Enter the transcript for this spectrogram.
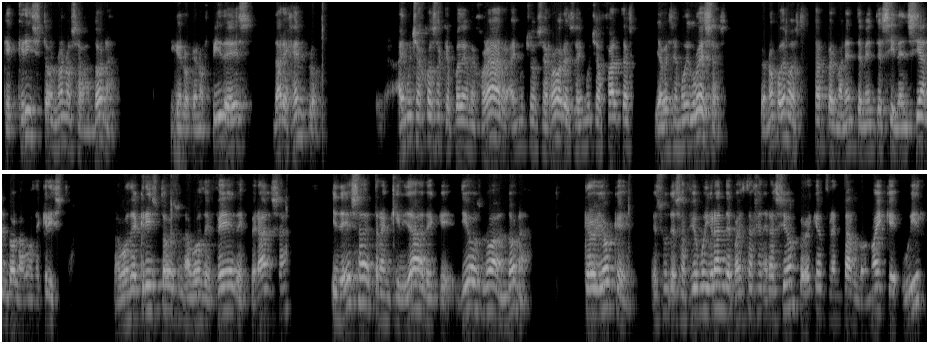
que Cristo no nos abandona y que lo que nos pide es dar ejemplo. Hay muchas cosas que pueden mejorar, hay muchos errores, hay muchas faltas y a veces muy gruesas, pero no podemos estar permanentemente silenciando la voz de Cristo. La voz de Cristo es una voz de fe, de esperanza, y de esa tranquilidad de que Dios no abandona. Creo yo que es un desafío muy grande para esta generación, pero hay que enfrentarlo. No hay que huir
